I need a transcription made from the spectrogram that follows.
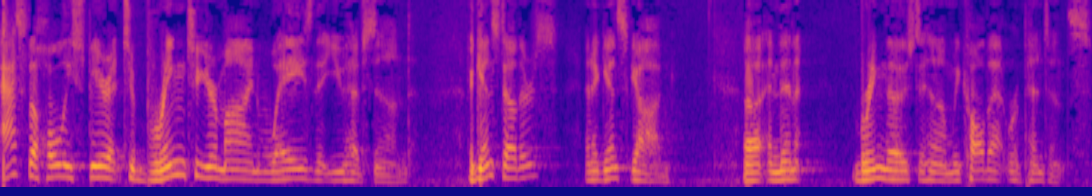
Ask the Holy Spirit to bring to your mind ways that you have sinned against others and against God. Uh, and then bring those to Him. We call that repentance,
